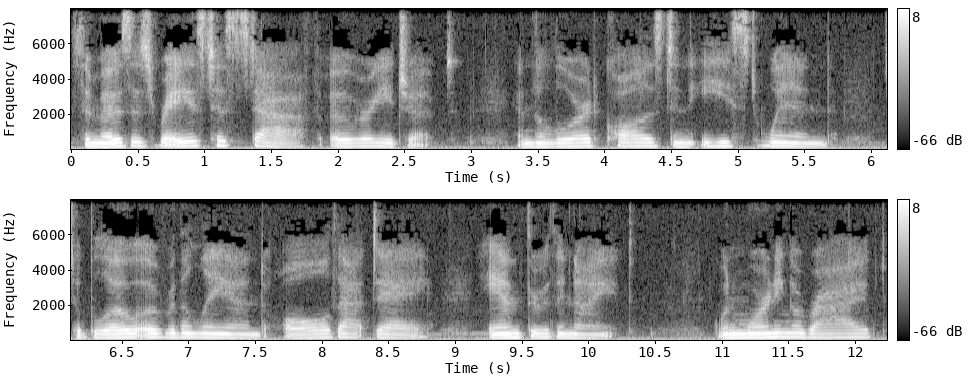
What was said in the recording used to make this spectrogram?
So Moses raised his staff over Egypt, and the Lord caused an east wind to blow over the land all that day and through the night when morning arrived,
